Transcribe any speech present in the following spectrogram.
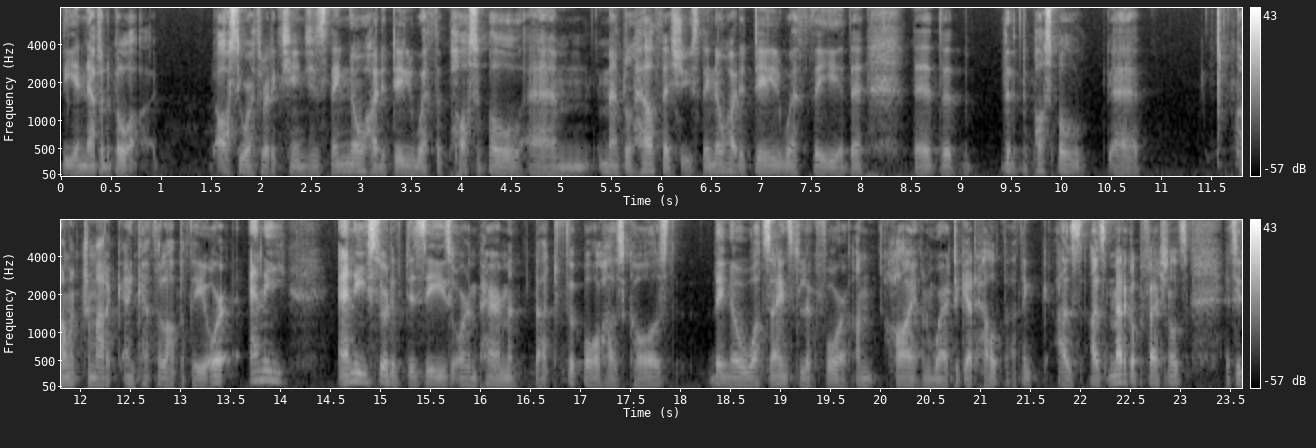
the inevitable osteoarthritic changes. They know how to deal with the possible um, mental health issues. They know how to deal with the the the the, the, the possible uh, chronic traumatic encephalopathy or any any sort of disease or impairment that football has caused, they know what signs to look for and how and where to get help. I think as as medical professionals, it's a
